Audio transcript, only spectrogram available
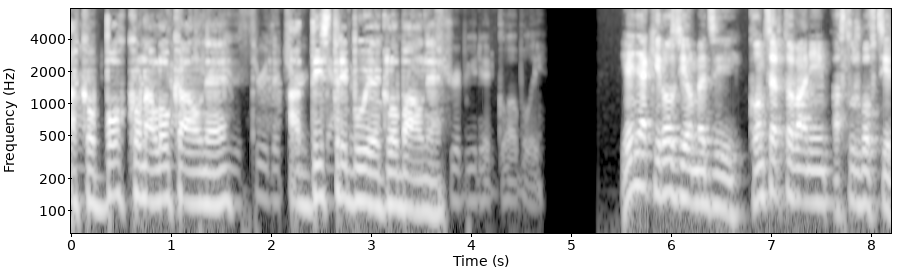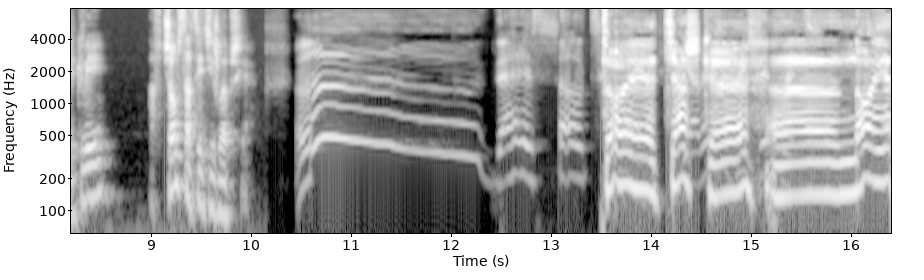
ako Boh koná lokálne a distribuje globálne. Je nejaký rozdiel medzi koncertovaním a službou v cirkvi? A v čom sa cítiš lepšie? To je ťažké, uh, no je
